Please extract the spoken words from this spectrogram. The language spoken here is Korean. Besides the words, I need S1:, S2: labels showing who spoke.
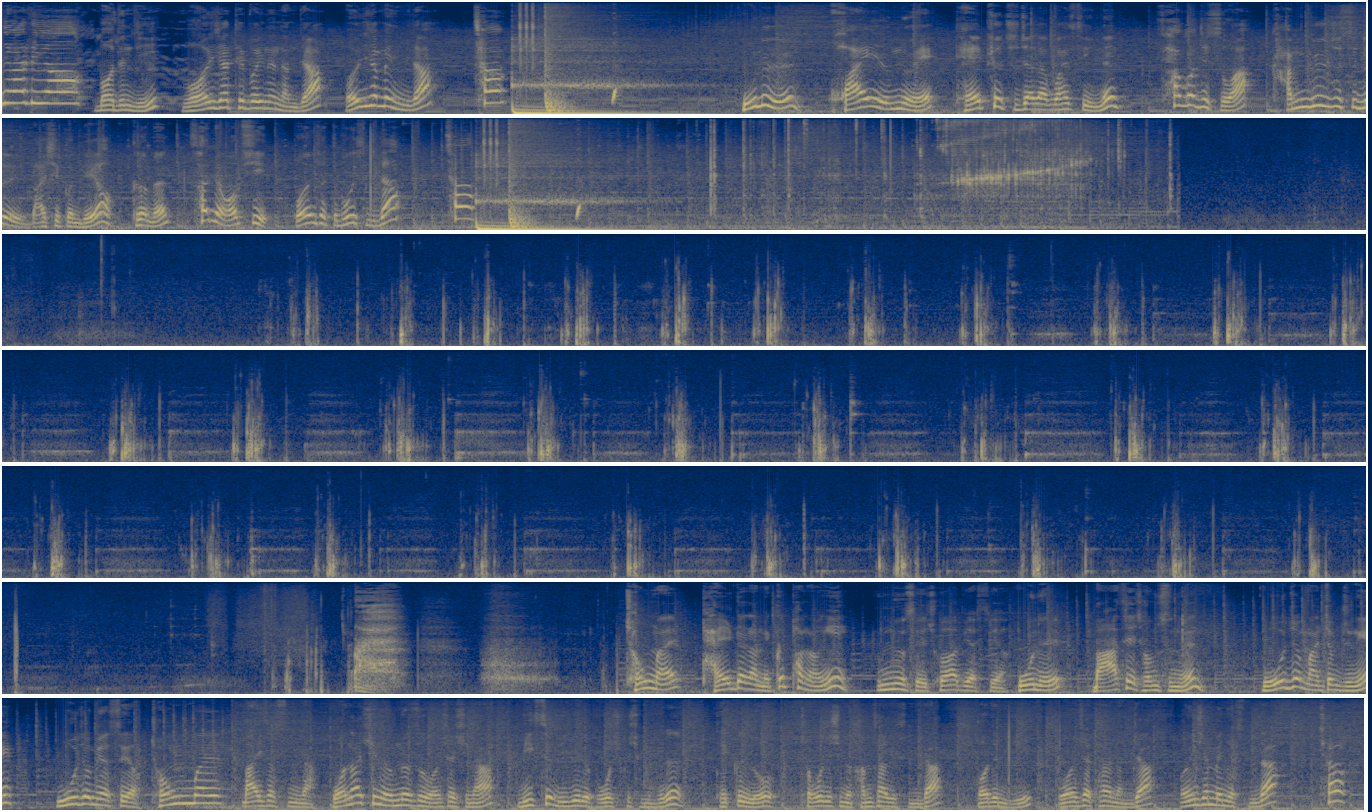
S1: 안녕하세요. 뭐든지 원샷 해보이는 남자 원샷맨입니다. 척! 오늘은 과일 음료의 대표 주자라고 할 수 있는 사과 주스와 감귤 주스를 마실 건데요. 그러면 설명 없이 원샷 보겠습니다. 척! 정말 달달함의 끝판왕인 음료수의 조합이었어요. 오늘 맛의 점수는 5점 만점 중에 5점이었어요. 정말 맛있었습니다. 원하시는 음료수 원샷이나 믹스 리뷰를 보고 싶으신 분들은 댓글로 적어주시면 감사하겠습니다. 뭐든지 원샷 하는 남자 원샷맨이었습니다. 척!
